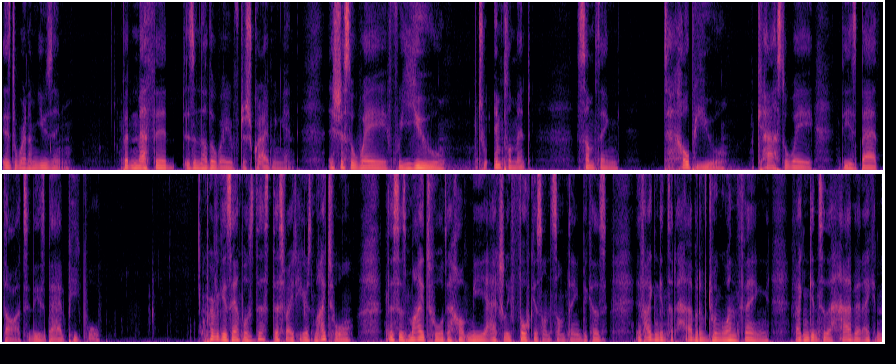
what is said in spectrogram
is the word I'm using, but method is another way of describing it. It's just a way for you to implement something to help you cast away these bad thoughts and these bad people. A perfect example is this. This right here is my tool. This is my tool to help me actually focus on something because if I can get into the habit of doing one thing, if I can get into the habit, I can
